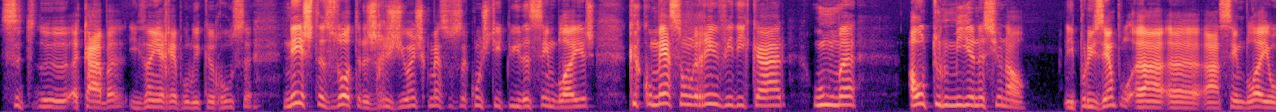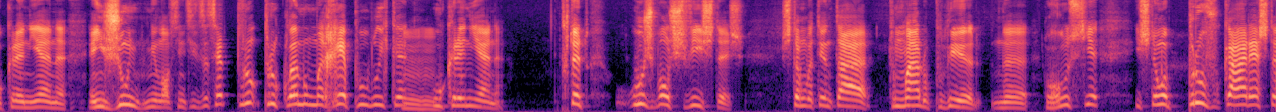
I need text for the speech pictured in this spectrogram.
se uh, acaba e vem a República Russa, nestas outras regiões começam-se a constituir assembleias que começam a reivindicar uma autonomia nacional. E, por exemplo, a, a, a, Assembleia Ucraniana, em junho de 1917, pro, proclama uma República uhum. Ucraniana. Portanto, os bolchevistas estão a tentar tomar o poder na Rússia e estão a provocar esta,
